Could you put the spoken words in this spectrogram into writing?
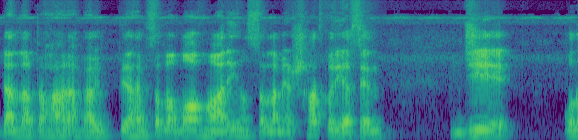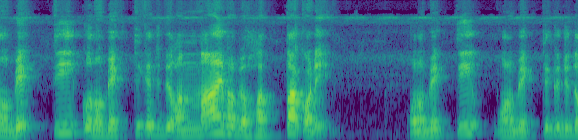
যে আল্লাহ হাবিব সাল্লাহ আলী সাদ করিয়াছেন যে কোনো ব্যক্তি কোনো ব্যক্তিকে যদি অন্যায়ভাবে হত্যা করে, কোনো ব্যক্তি কোনো ব্যক্তিকে যদি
